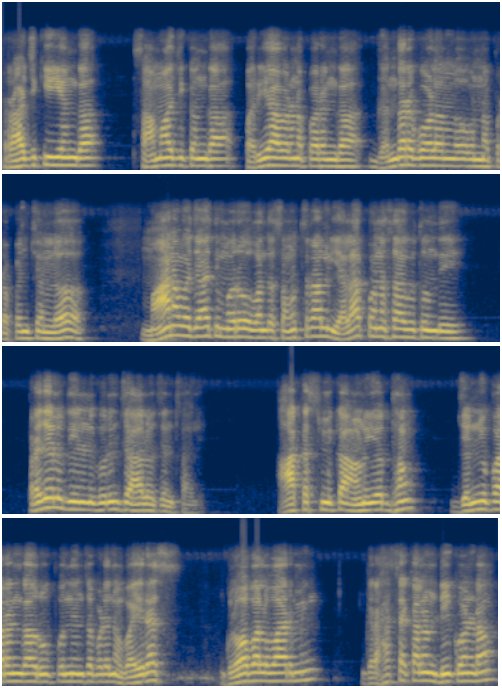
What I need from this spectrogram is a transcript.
రాజకీయంగా సామాజికంగా పర్యావరణపరంగా గందరగోళంలో ఉన్న ప్రపంచంలో మానవ జాతి మరో వంద సంవత్సరాలు ఎలా కొనసాగుతుంది? ప్రజలు దీనిని గురించి ఆలోచించాలి. ఆకస్మిక అణుయుద్ధం జన్యుపరంగా రూపొందించబడిన వైరస్ గ్లోబల్ వార్మింగ్ గ్రహశకలం ఢీకొనడం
